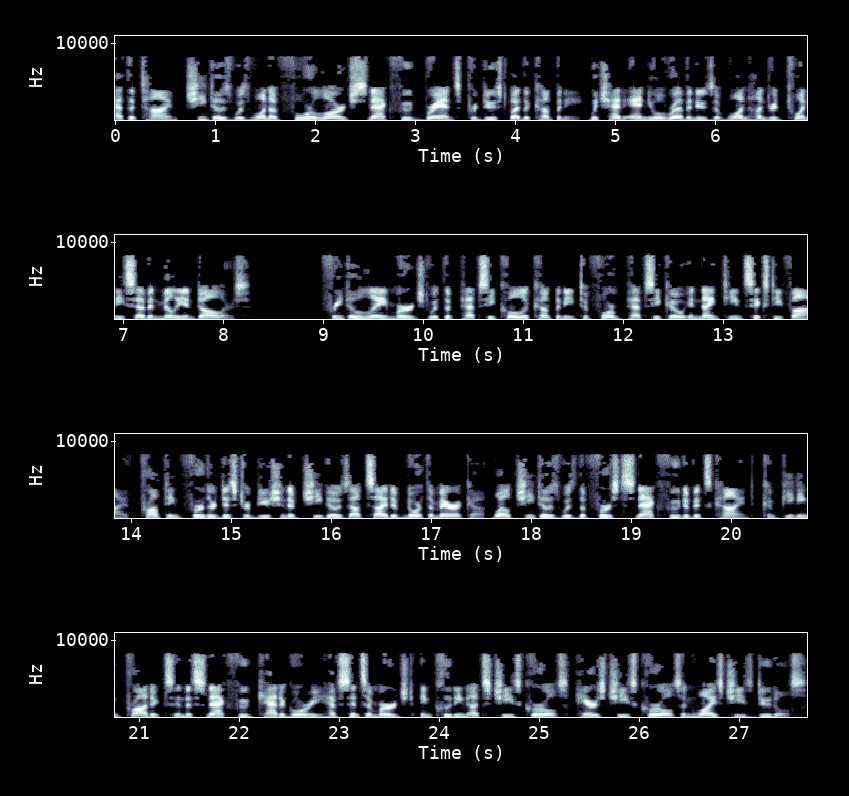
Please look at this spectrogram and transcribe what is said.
At the time, Cheetos was one of four large snack food brands produced by the company, which had annual revenues of $127 million. Frito-Lay merged with the Pepsi-Cola Company to form PepsiCo in 1965, prompting further distribution of Cheetos outside of North America. While Cheetos was the first snack food of its kind, competing products in the snack food category have since emerged, including Utz Cheese Curls, Herr's Cheese Curls and Wise Cheese Doodles.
